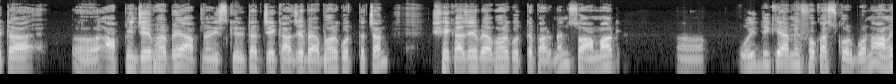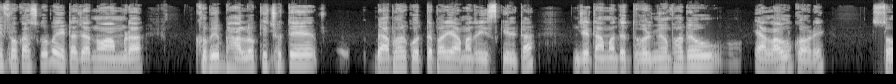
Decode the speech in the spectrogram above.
এটা আপনি যেভাবে আপনার স্কিলটা যে কাজে ব্যবহার করতে চান, সে কাজে ব্যবহার করতে পারবেন। সো আমার ওই দিকে আমি ফোকাস করব না। আমি ফোকাস করব এটা যেন আমরা খুবই ভালো কিছুতে ব্যবহার করতে পারি আমাদের স্কিলটা যেটা আমাদের ধর্মীয়ভাবেও অ্যালাউ করে। সো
